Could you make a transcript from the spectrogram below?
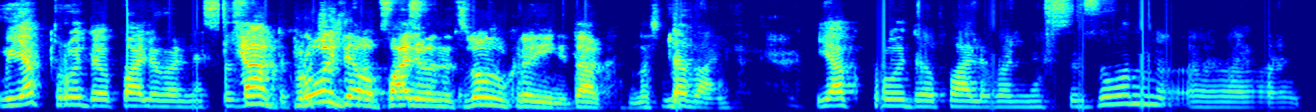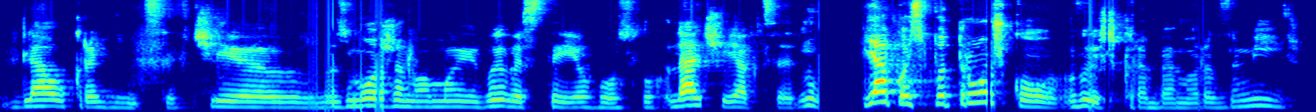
Як пройде опалювальний сезон? Як Ти пройде опалювальний сезон в Україні? Так, наступне. Давай. Як пройде опалювальний сезон е, для українців? Чи е, зможемо ми вивести його слух? Далі як це? Ну, якось потрошку вишкребемо, розумієш?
